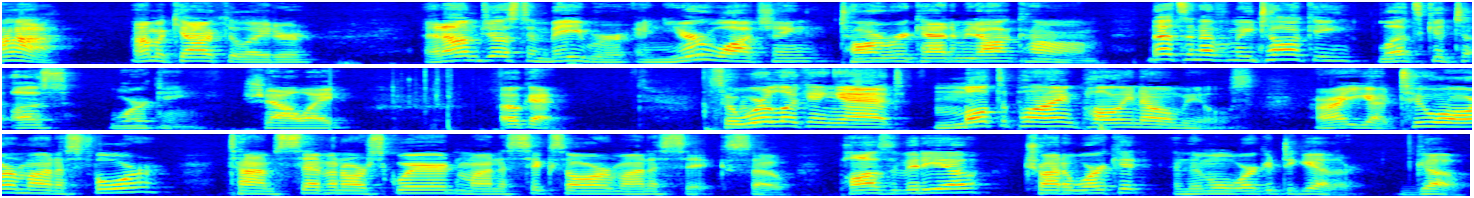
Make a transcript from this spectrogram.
Hi, I'm a calculator, and I'm Justin Bieber, and you're watching TarverAcademy.com. That's enough of me talking. Let's get to us working, shall we? Okay, so we're looking at multiplying polynomials. All right, you got 2r minus 4 times 7r squared minus 6r minus 6. So pause the video, try to work it, and then we'll work it together. Go.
